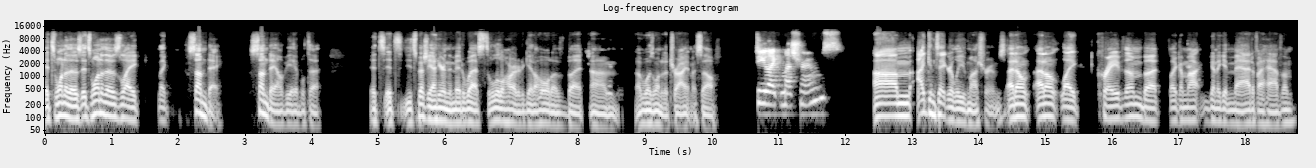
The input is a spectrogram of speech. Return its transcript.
it's one of those it's one of those like like someday someday i'll be able to it's it's especially out here in the midwest it's a little harder to get a hold of but um i always wanted to try it myself do you like mushrooms um i can take or leave mushrooms. I don't i don't like crave them but like i'm not gonna get mad if i have them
